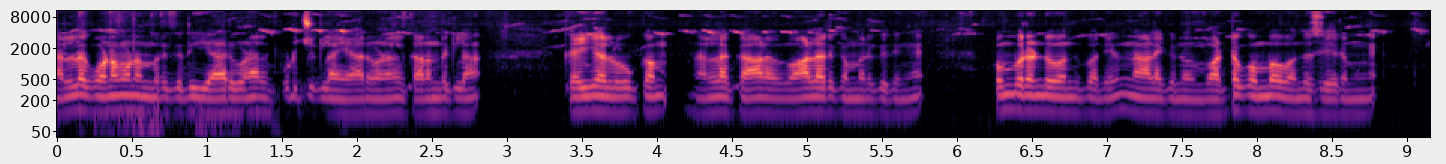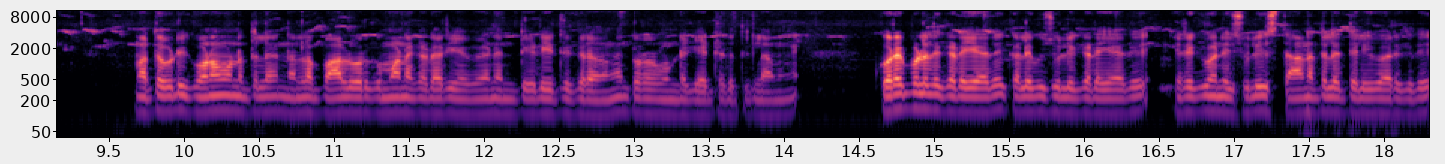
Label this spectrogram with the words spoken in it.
நல்ல குணமணம் இருக்குது. யார் வேணாலும் பிடிச்சிக்கலாம் யார் வேணாலும் கறந்துக்கலாம். கைகால் ஊக்கம் நல்ல கால வாழ இருக்கம் இருக்குதுங்க. கொம்பு ரெண்டு வந்து பார்த்திங்கன்னா நாளைக்கு வட்ட கொம்பாக வந்து சேருங்க மற்றபடி குணவனத்தில் நல்ல பால் ஒர்க்கமான கடறியை வேணும்னு தேடிட்டு இருக்கிறவங்க தொடர்பு கொண்டு கேட்டு எடுத்துக்கலாமுங்க. குறைப்பழுது கிடையாது கழிவு சொல்லி கிடையாது. இருக்க வேண்டிய சொல்லி ஸ்தானத்தில் தெளிவாக இருக்குது.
